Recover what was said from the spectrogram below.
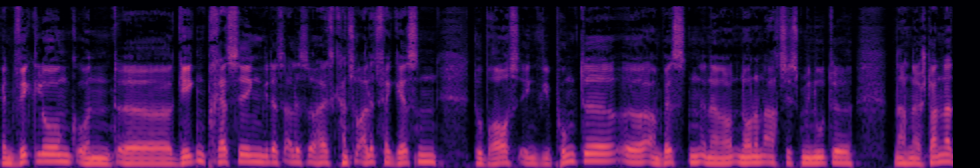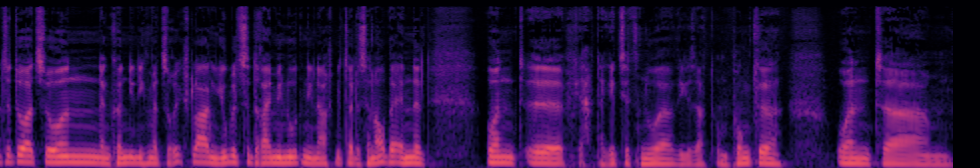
Entwicklung und äh, Gegenpressing, wie das alles so heißt, kannst du alles vergessen. Du brauchst irgendwie Punkte, äh, am besten in der 89. Minute nach einer Standardsituation, dann können die nicht mehr zurückschlagen, jubelst du drei Minuten, die Nachspielzeit ist dann auch beendet. Und äh, ja, da geht's jetzt nur, wie gesagt, um Punkte. Und ähm,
